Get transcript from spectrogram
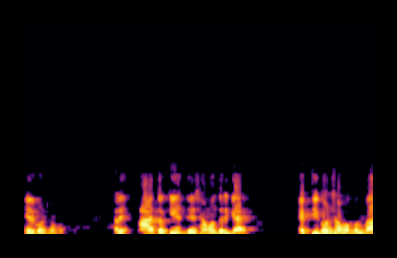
এর কোন সমকোণ। তাহলে আয়ত কি? যে সামান্তরিকের একটি কোণ সমকোণ বা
